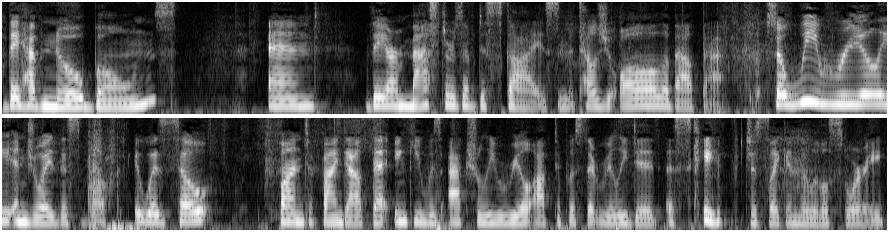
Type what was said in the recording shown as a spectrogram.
They have no bones. And they are masters of disguise, and it tells you all about that. So, we really enjoyed this book. It was so fun to find out that Inky was actually a real octopus that really did escape, just like in the little story.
